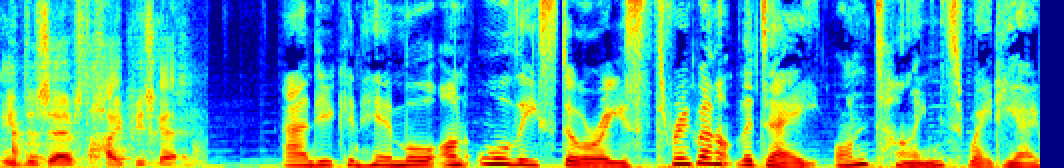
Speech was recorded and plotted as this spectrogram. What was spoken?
he deserves the hype he's getting. And you can hear more on all these stories throughout the day on Times Radio.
